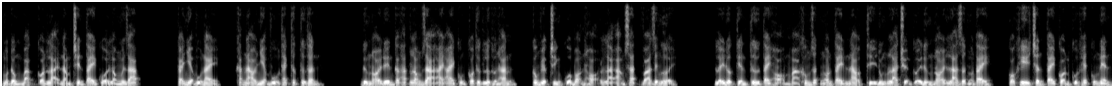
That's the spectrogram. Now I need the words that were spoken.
một đồng bạc còn lại nằm trên tay của long nguyên giáp. Cái nhiệm vụ này, khác nào nhiệm vụ thách thức tử thần. Đừng nói đến các hắc long giả ai ai cũng có thực lực hơn hắn, công việc chính của bọn họ là ám sát và giết người. Lấy được tiền từ tay họ mà không rớt ngón tay nào thì đúng là chuyện cười đừng nói là rớt ngón tay, có khi chân tay còn cụt hết cũng nên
